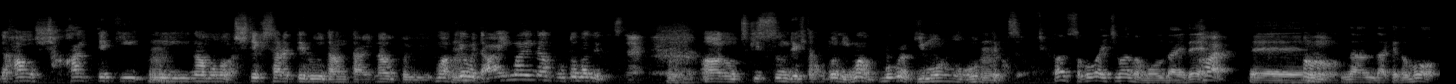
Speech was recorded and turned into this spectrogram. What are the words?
で、反社会的なものが指摘されている団体などという、まあ、極めて曖昧な言葉でですね、あの、突き進んできたことに、まあ、僕ら疑問を持ってます。まずそこが一番の問題で、はい。えーうなんだけども、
